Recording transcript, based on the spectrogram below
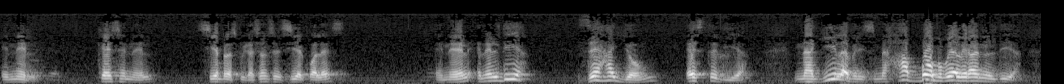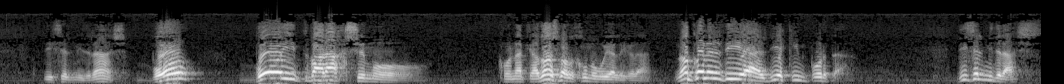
En él. ¿Qué es en él? Siempre la explicación sencilla, ¿cuál es? En él, en el día. Zehayom, este día. Nagila bo, me voy a alegar en el día. Dice el Midrash, bo, bo barach shemo. Con Akadosh Baruj me voy a alegrar. No con el día, el día que importa. Dice el Midrash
